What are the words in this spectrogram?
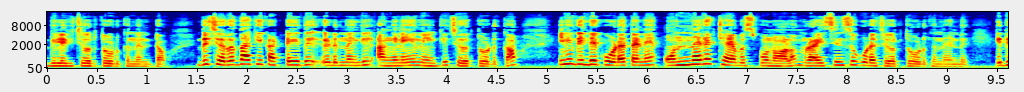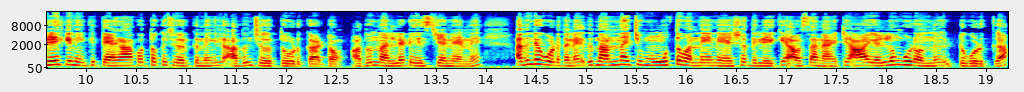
ഇതിലേക്ക് ചേർത്ത് കൊടുക്കുന്നുണ്ട് കേട്ടോ ഇത് ചെറുതാക്കി കട്ട് ചെയ്ത് ഇടുന്നെങ്കിൽ അങ്ങനെയും നിങ്ങൾക്ക് ചേർത്ത് കൊടുക്കാം. ഇനി ഇതിന്റെ കൂടെ തന്നെ ഒന്നര ടേബിൾ സ്പൂണോളം റൈസിൻസ് കൂടെ ചേർത്ത് കൊടുക്കുന്നുണ്ട്. ഇതിലേക്ക് നിങ്ങൾക്ക് തേങ്ങാക്കൊത്തൊക്കെ ചേർക്കുന്നെങ്കിൽ അതും ചേർത്ത് കൊടുക്കാം കേട്ടോ അതും നല്ല ടേസ്റ്റ് തന്നെയാണ്. അതിന്റെ കൂടെ തന്നെ ഇത് നന്നായിട്ട് മൂത്ത് വന്നതിന് ശേഷം അതിലേക്ക് അവസാനമായിട്ട് ആ എള്ളും കൂടെ ഒന്ന് ഇട്ട് കൊടുക്കുക.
